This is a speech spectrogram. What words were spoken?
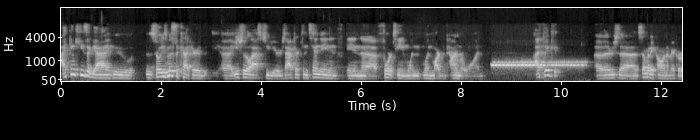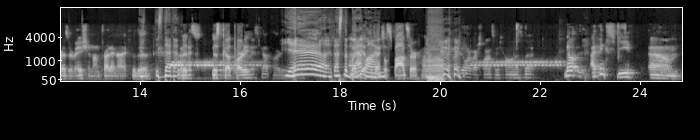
I think he's a guy who. So he's missed the cut here uh, each of the last two years after contending in in uh, 14 when when Martin Kaymer won. I think uh, there's uh, somebody calling to make a reservation on Friday night for the. Is that that missed, missed cut party? Missed cut party. Yeah, that's the Might bat be a line. potential sponsor. I don't know. Yeah, might be one of our sponsors calling us back. No, I think Spieth. Um,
